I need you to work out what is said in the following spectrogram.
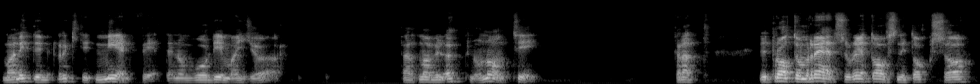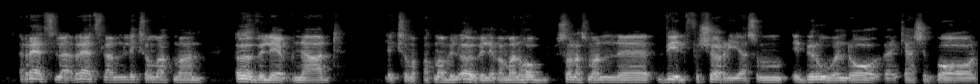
Man är inte riktigt medveten om vad det är man gör. För att man vill uppnå någonting. För att vi pratade om rädslor i ett avsnitt också. Rädsla, rädslan liksom att man överlevnad, liksom att man vill överleva. Man har sådana som man eh, vill försörja som är beroende av en, kanske barn,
